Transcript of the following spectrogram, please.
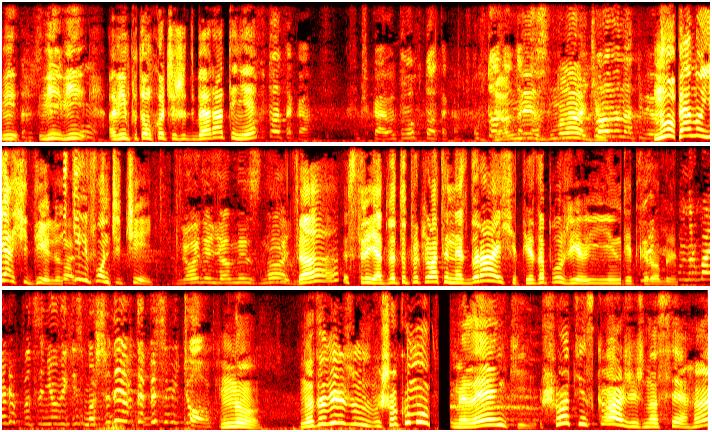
він, він, він, а він потім хоче, що тебе грати, ні? Хто така? Чекай, от во хто така? О, Хто Я тут не така? знаю. Чого вона тобі? Ну, певно, я ще ділю. Телефон чи чий. Льоня, я не знаю. Та, стрій, я тебе тут прикривати не збираюся, ти заположив і дітки робиш. У нормальних пацанів якісь машини, а в тебе самі тьолки. Ну, ну то віж, що кому? Миленький, що ти скажеш на все, га?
